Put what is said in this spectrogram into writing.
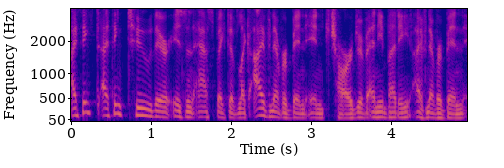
I think I think too there is an aspect of like I've never been in charge of anybody. I've never been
